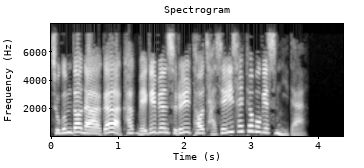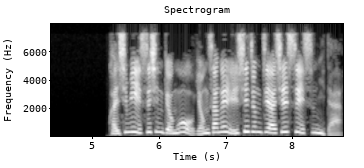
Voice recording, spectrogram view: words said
조금 더 나아가 각 매개 변수를 더 자세히 살펴보겠습니다. 관심이 있으신 경우 영상을 일시 중지하실 수 있습니다.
